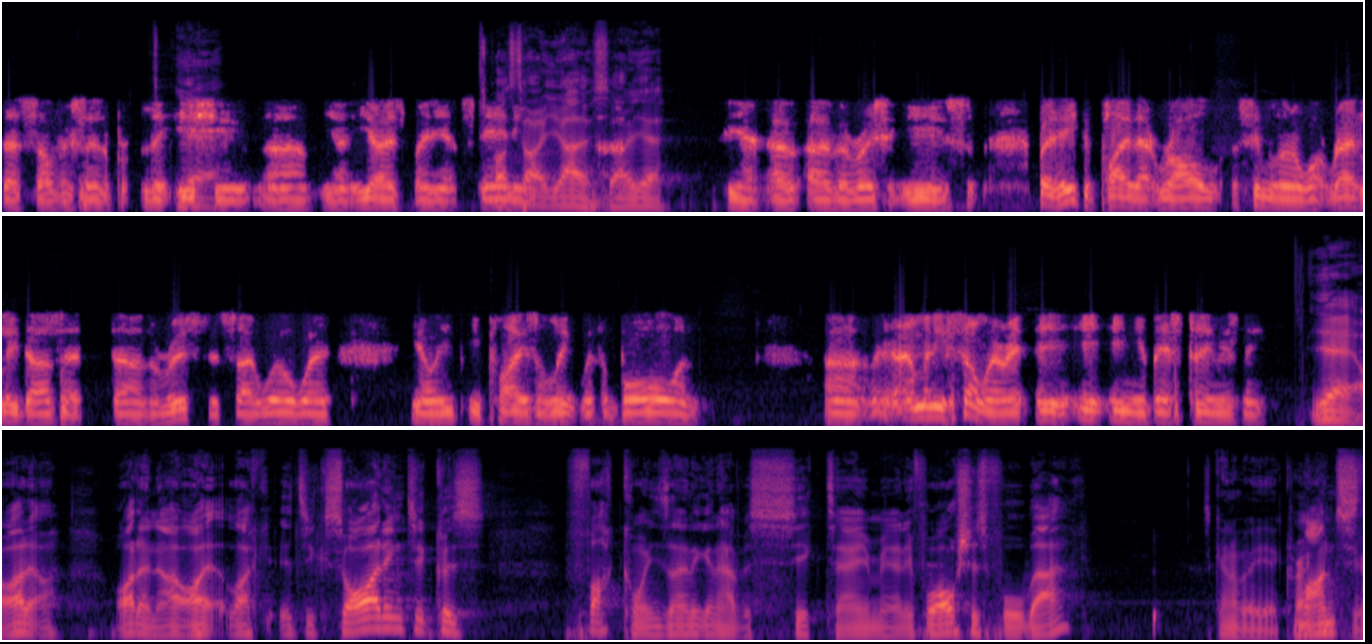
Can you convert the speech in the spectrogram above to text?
that's obviously the, the Yeah. issue. Um, you know, Yeo's been Oh, outstanding. sorry, yo. Sorry, yeah. yeah, over recent years. But he could play that role similar to what Radley does at uh, the Roosters so well, where you know he, he plays a link with the ball, and uh, I mean he's somewhere in, in, in your best team, isn't he? Yeah, I don't, I don't know. I like it's exciting to because fuck Queensland are gonna have a sick team, man. If Walsh is fullback, It's going to be a cracking Munster.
